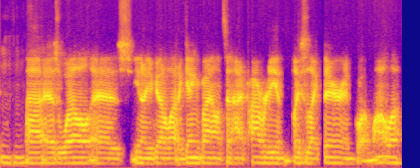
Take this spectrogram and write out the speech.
mm-hmm. uh, as well as you know you've got a lot of gang violence and high poverty in places like there in Guatemala.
